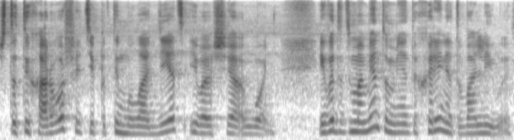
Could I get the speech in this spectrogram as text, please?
что ты хороший, типа ты молодец и вообще огонь. И в этот момент у меня эта хрень отвалилась.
